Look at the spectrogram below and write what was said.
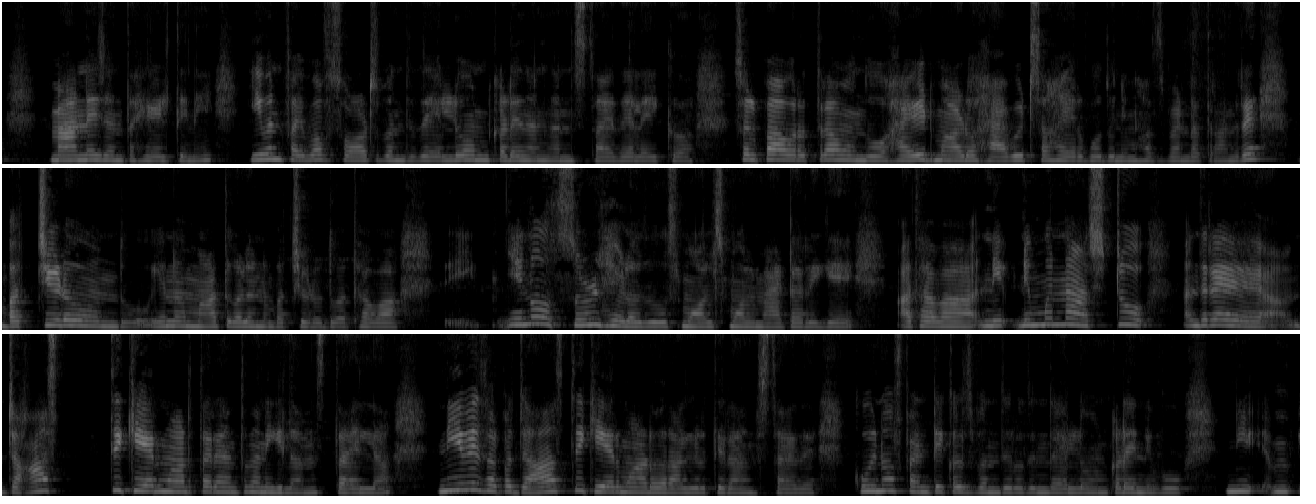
manage ಅಂತ ಹೇಳ್ತೀನಿ. ಈವನ್ ಫೈವ್ ಆಫ್ ಸಾಟ್ಸ್ ಬಂದಿದೆ, ಎಲ್ಲೋ ಒಂದು ಕಡೆ ನನಗೆ ಅನಿಸ್ತಾ ಇದೆ ಲೈಕ್ ಸ್ವಲ್ಪ ಅವ್ರ ಹತ್ರ ಒಂದು ಹೈಡ್ ಮಾಡೋ ಹ್ಯಾಬಿಟ್ ಸಹ ಇರ್ಬೋದು ನಿಮ್ಮ ಹಸ್ಬೆಂಡ್ ಹತ್ರ. ಅಂದರೆ ಬಚ್ಚಿಡೋ ಒಂದು, ಏನೋ ಮಾತುಗಳನ್ನು ಬಚ್ಚಿಡೋದು, ಅಥವಾ ಏನೋ ಸುಳ್ಳು ಹೇಳೋದು ಸ್ಮಾಲ್ ಸ್ಮಾಲ್ ಮ್ಯಾಟರಿಗೆ ಅಥವಾ ನಿಮ್ಮನ್ನು ಅಷ್ಟು, ಅಂದರೆ ಜಾಸ್ತಿ ಕೇರ್ ಮಾಡ್ತಾರೆ ಅಂತ ನನಗಿಲ್ಲ ಅನಿಸ್ತಾ ಇಲ್ಲ. ನೀವೇ ಸ್ವಲ್ಪ ಜಾಸ್ತಿ ಕೇರ್ ಮಾಡೋರಾಗಿರ್ತೀರ ಅನಿಸ್ತಾ ಇದೆ. ಕ್ವೀನ್ ಆಫ್ ಪೆಂಟಿಕಲ್ಸ್ ಬಂದಿರೋದ್ರಿಂದ ಎಲ್ಲೋ ಒಂದು ಕಡೆ ನೀವು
